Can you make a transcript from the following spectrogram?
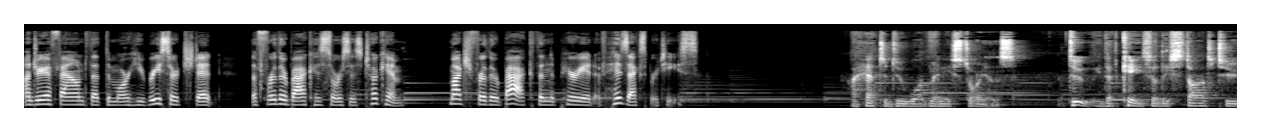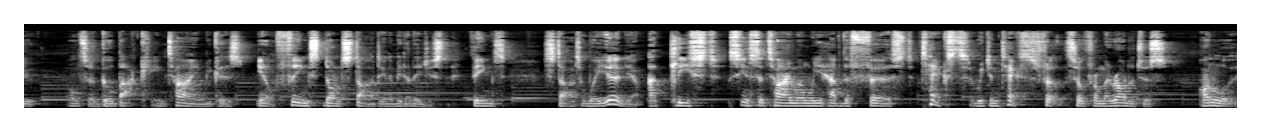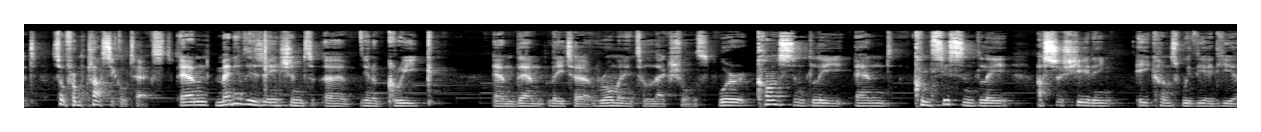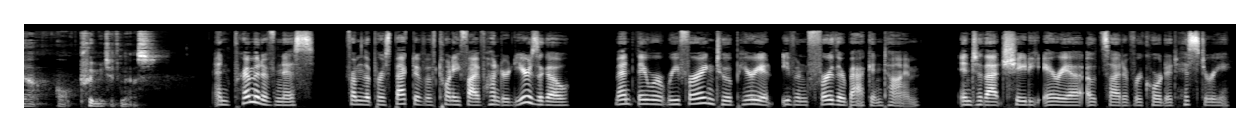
Andrea found that the more he researched it, the further back his sources took him, much further back than the period of his expertise. I had to do what many historians do in that case, so they start to also go back in time because, you know, things don't start in the Middle Ages. Things start way earlier, at least since the time when we have the first texts, written texts, so from Herodotus onward. So from classical texts. And many of these ancient, uh, you know, Greek and then later Roman intellectuals were constantly and consistently associating acorns with the idea of primitiveness. And primitiveness, from the perspective of 2,500 years ago, meant they were referring to a period even further back in time, into that shady area outside of recorded history.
